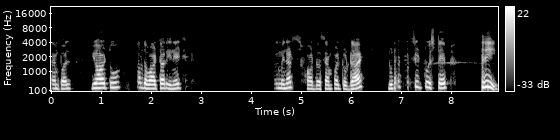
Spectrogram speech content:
sample you have to of the water in it minutes for the sample to dry do not proceed to step 3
